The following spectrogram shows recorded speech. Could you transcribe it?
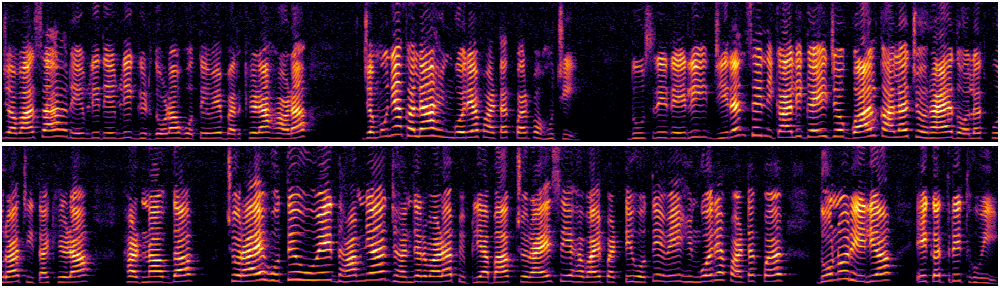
जवासा, रेवली देवली, गिरदोड़ा होते हुए बरखेड़ा, हाड़ा जमुनिया कला हिंगोरिया फाटक पर पहुँची। दूसरी रैली जीरन से निकाली गई, जो ग्वाल काला चौराया दौलतपुरा, चीताखेड़ा, हरनावदा चौराहे होते हुए धामनिया, झांझरवाड़ा पिपलिया बाग चौराहे से हवाई पट्टी होते हुए हिंगोरिया फाटक पर दोनों रैलियाँ एकत्रित हुई,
